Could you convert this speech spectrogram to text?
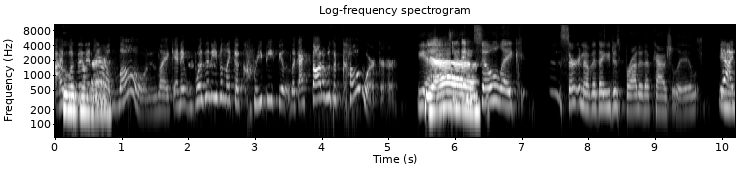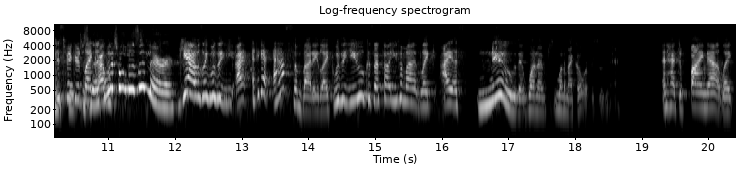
I Who was wasn't in in there there? alone. Like, and it wasn't even like a creepy feeling. Like I thought it was a coworker. Yeah. Yeah. And so like certain of it that you just brought it up casually. Yeah, I just figured, just like, be I was- which one was in there? Yeah, I was like, was it? You? I, I think I asked somebody. Like, was it you? Because I saw you come out. Like, I knew that one of one of my coworkers was in there, and had to find out. Like,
